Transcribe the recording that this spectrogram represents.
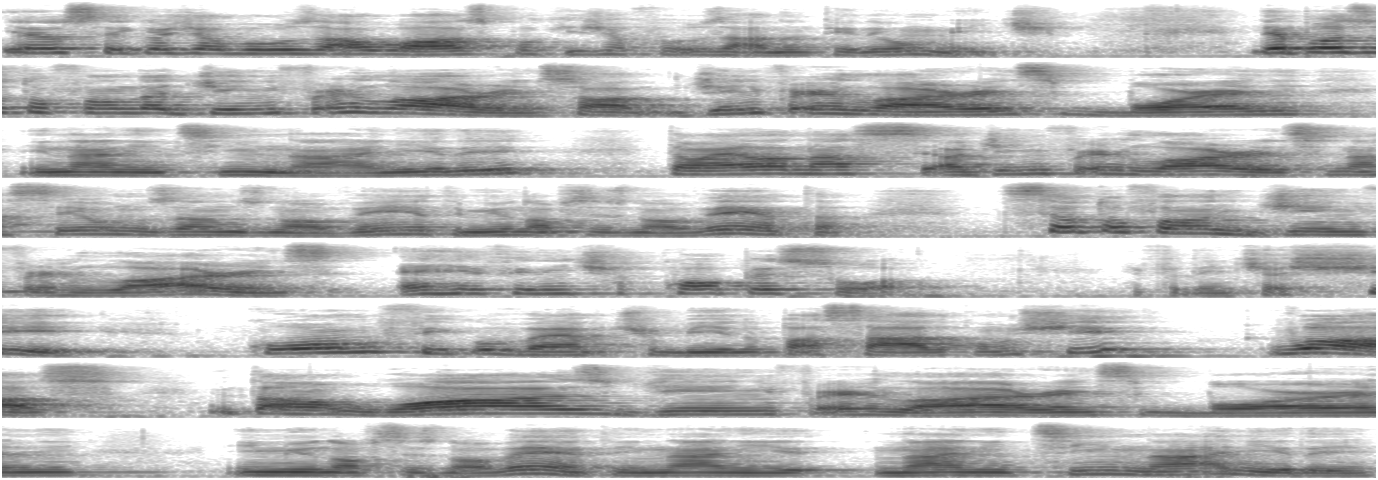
e eu sei que eu já vou usar o was porque já foi usado anteriormente. Depois eu estou falando da Jennifer Lawrence. Ó, Jennifer Lawrence, born in 1990. Então ela nasce, a Jennifer Lawrence nasceu nos anos 90, 1990. Se eu estou falando Jennifer Lawrence, é referente a qual pessoa? Referente a she. Como fica o verbo to be no passado com she? Was. Então, was Jennifer Lawrence born em 1990, em 1990?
